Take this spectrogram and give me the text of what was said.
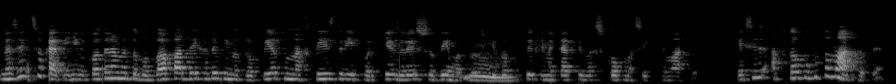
Να ζήτησω κάτι. Γενικότερα με τον μπαμπά πάντα είχατε την οτροπία του να χτίζετε διαφορετικές ροές εισοδήματος. Mm. Και το έχω πει ότι είναι κάτι βασικό που μας έχετε μάθει. Εσείς αυτό από πού το μάθατε;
